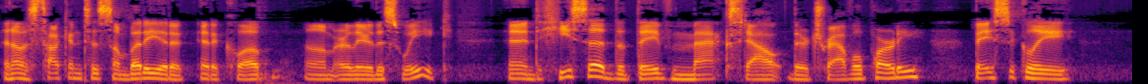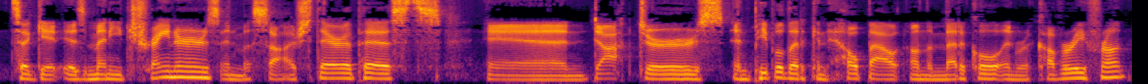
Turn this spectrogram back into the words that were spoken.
and I was talking to somebody at a at a club um, earlier this week, and he said that they've maxed out their travel party basically to get as many trainers and massage therapists and doctors and people that can help out on the medical and recovery front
